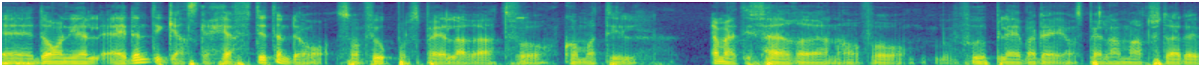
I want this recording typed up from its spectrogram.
eh, Daniel, är det inte ganska häftigt ändå som fotbollsspelare att få komma till, jag menar, till Färöarna och få, få uppleva det och spela en match där? Det,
